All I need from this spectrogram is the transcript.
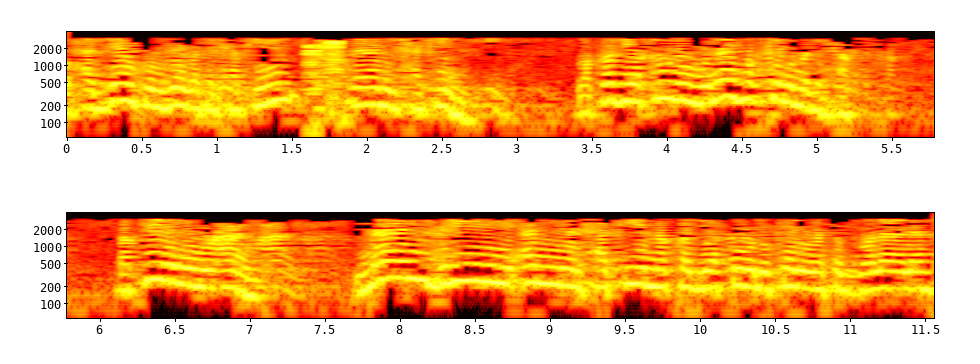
أحذركم زيغة الحكيم ثاني الحكيم. وقد يقول المنافق كلمة الحق. فقيل لمعاذ ما يدريني أن الحكيم قد يقول كلمة الضلالة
